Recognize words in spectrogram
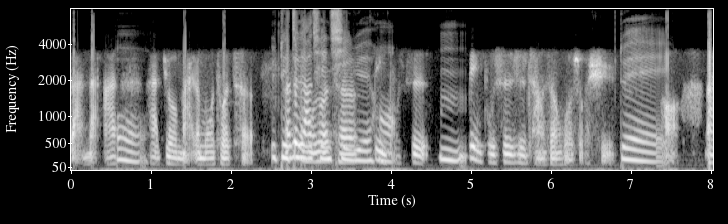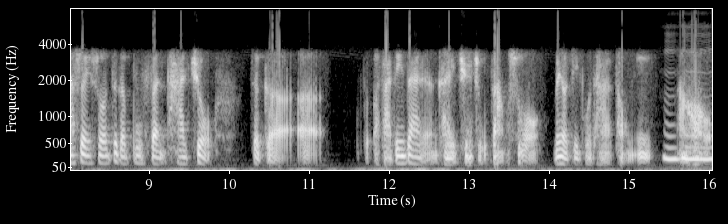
展览啊，他就买了摩托车。对，这个要签契约并不是，嗯，并不是日常生活所需。对，啊，那所以说这个部分他就这个呃法定代理人可以去主张说没有经过他的同意，嗯，然后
